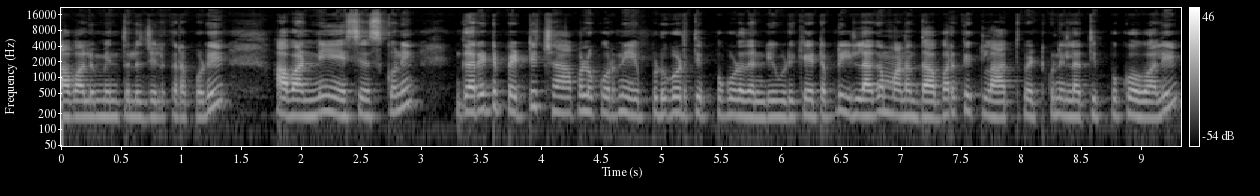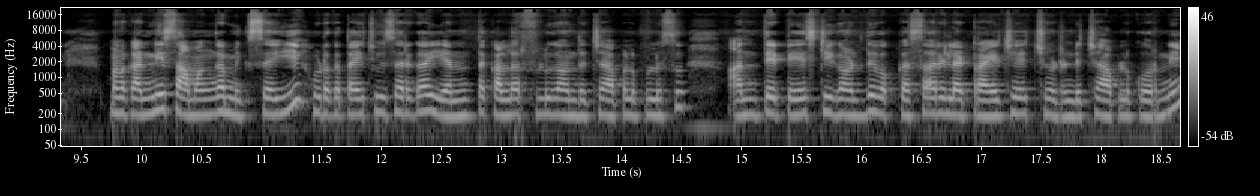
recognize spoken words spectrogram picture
ఆవాలు మెంతులు జీలకర్ర పొడి అవన్నీ వేసేసుకొని గరిటె పెట్టి చేపల కూరని ఎప్పుడు కూడా తిప్పకూడదండి. ఉడికేటప్పుడు ఇలాగ మన దబర్కి క్లాత్ పెట్టుకుని ఇలా తిప్పుకోవాలి. మనకు అన్నీ సమంగా మిక్స్ అయ్యి ఉడకతాయి. చూసారుగా ఎంత కలర్ఫుల్గా ఉందో చేపల పులుసు. అంతే టేస్టీగా ఉంటుంది. ఒక్కసారి ఇలా ట్రై చేసి చూడండి చేపల కూరని.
